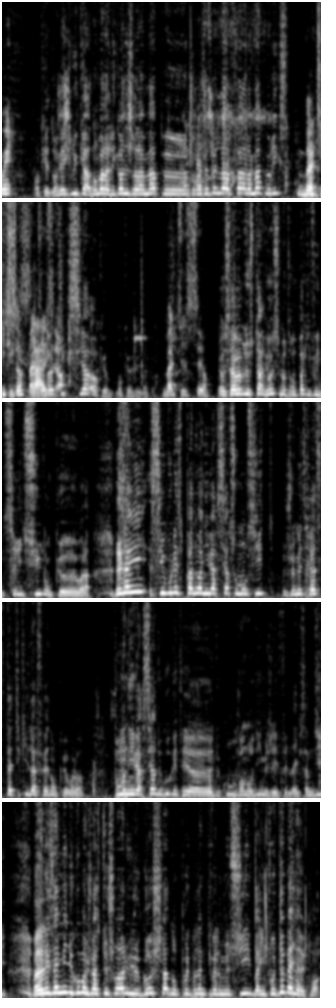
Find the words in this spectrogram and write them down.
Oui. Ok donc avec Lucas, donc voilà les gars on est sur la map, euh, comment ça s'appelle la, la map Rix Baltic Side. Batixia, ok, ok, ok d'accord. C'est un. Euh, c'est la map de Starvio si je me trompe pas qui fait une série dessus donc euh, voilà. Les amis, si vous voulez ce panneau anniversaire sur mon site, je mettrai c'est Tati qui l'a fait donc euh, voilà. Pour mon anniversaire du coup qui était euh, du coup vendredi mais j'avais fait le live samedi. Euh, les amis du coup moi je vais à ce champ là, lui le gauche là donc pour les personnes qui veulent me suivre, bah il me faut deux bennes avec moi.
